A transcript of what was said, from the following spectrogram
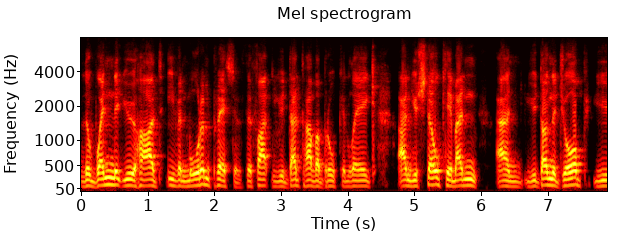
the win that you had even more impressive. The fact that you did have a broken leg and you still came in and you done the job. You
